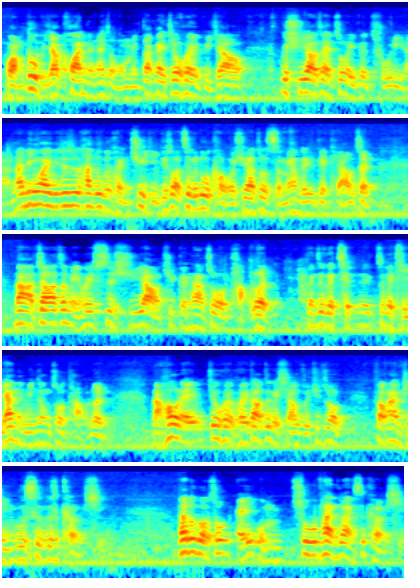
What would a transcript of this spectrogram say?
广度比较宽的那种，我们大概就会比较不需要再做一个处理了。那另外一个就是它如果很具体，就说这个路口我需要做什么样的一个调整，那交大这边也会是需要去跟他做讨论，跟这个提这个提案的民众做讨论，然后呢就会回到这个小组去做方案评估是不是可行。那如果说，哎，我们初步判断是可行，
